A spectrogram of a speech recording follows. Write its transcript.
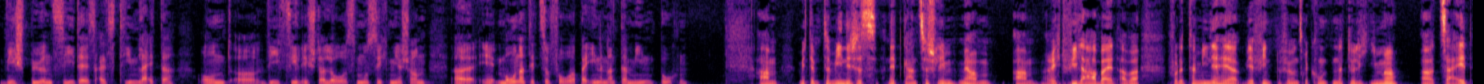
Wie spüren Sie das als Teamleiter und äh, wie viel ist da los? Muss ich mir schon äh, Monate zuvor bei Ihnen einen Termin buchen? Ähm, mit dem Termin ist es nicht ganz so schlimm. Wir haben ähm, recht viel Arbeit, aber von der Termine her, wir finden für unsere Kunden natürlich immer äh, Zeit.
